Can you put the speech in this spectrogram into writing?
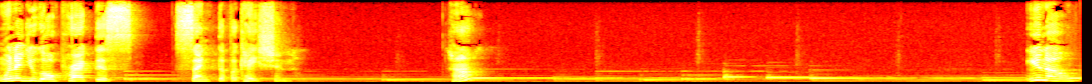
When are you going to practice sanctification? Huh? You know,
